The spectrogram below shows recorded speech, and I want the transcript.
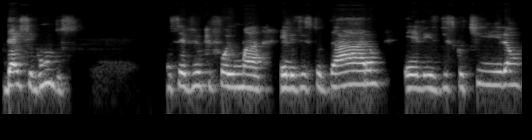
10 segundos. Você viu que foi uma. Eles estudaram, eles discutiram,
